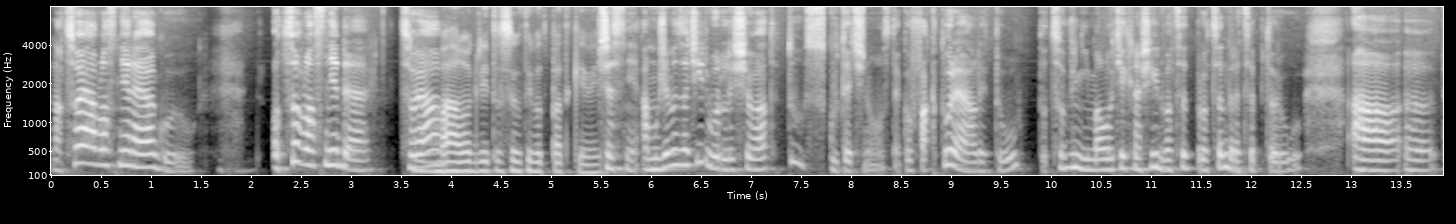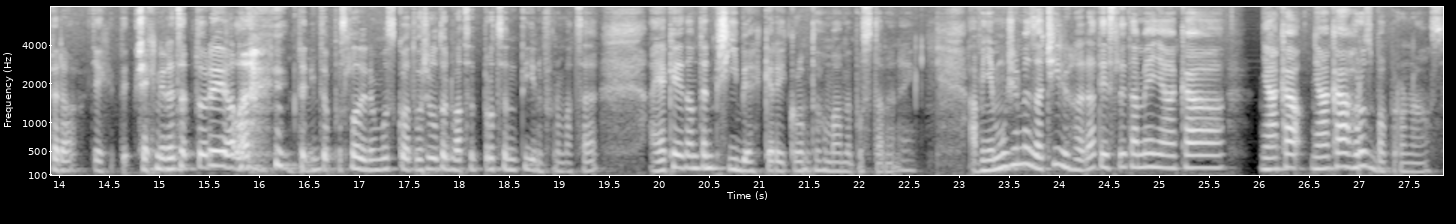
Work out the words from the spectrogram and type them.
Na co já vlastně reaguju? O co vlastně jde? Co já... Málo kdy to jsou ty odpadky. Víš? Přesně. A můžeme začít odlišovat tu skutečnost, jako faktu realitu, to, co vnímalo těch našich 20% receptorů a uh, teda těch, ty, všechny receptory, ale který to poslali do mozku a tvořilo to 20% té informace. A jaký je tam ten příběh, který kolem toho máme postavený. A v něm můžeme začít hledat, jestli tam je nějaká, nějaká, nějaká hrozba pro nás.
